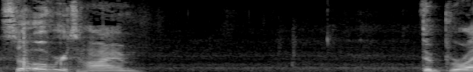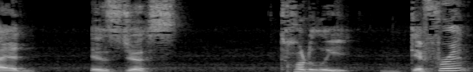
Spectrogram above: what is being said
So over time, the bread is just totally different.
